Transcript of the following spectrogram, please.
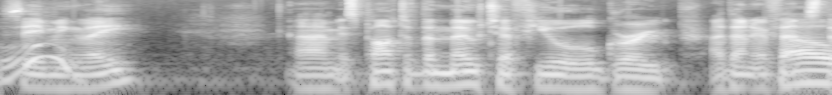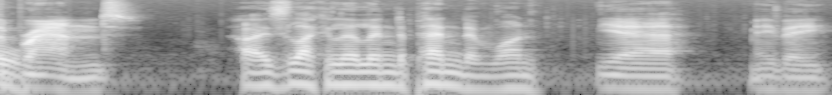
seemingly. Um, it's part of the Motor Fuel Group. I don't know if that's the Oh. brand. Oh, it's like a little independent one. Yeah, maybe.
